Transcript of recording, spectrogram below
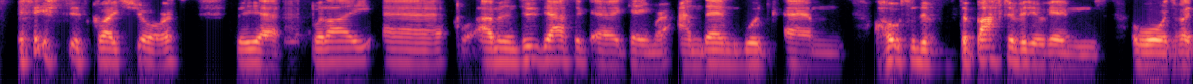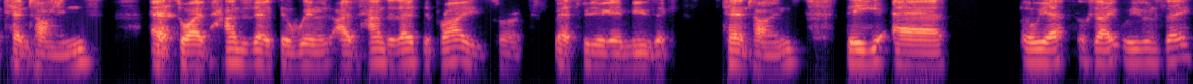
finished is quite short. The, uh, but I uh, I'm an enthusiastic uh, gamer, and then would um, hosted the, the BAFTA Video Games Awards about ten times. Uh, so I've handed out the win. I've handed out the prize for best video game music ten times. The uh, oh yeah, sorry, what were you going to say?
